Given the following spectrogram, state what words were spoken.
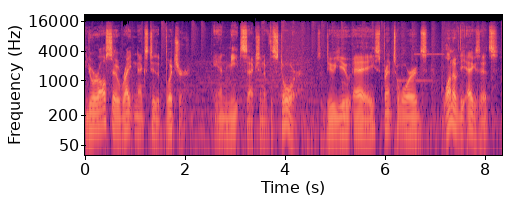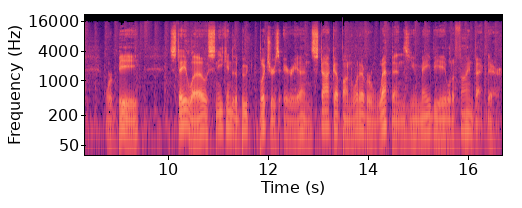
You are also right next to the butcher and meat section of the store. So, do you A, sprint towards one of the exits, or B, stay low, sneak into the but- butcher's area, and stock up on whatever weapons you may be able to find back there?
